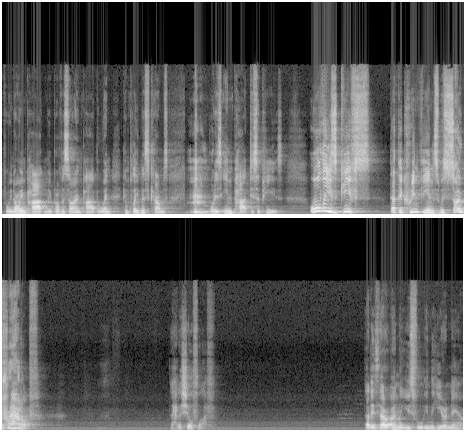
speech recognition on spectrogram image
For we know in part and we prophesy in part, but when completeness comes, what is in part disappears. All these gifts that the Corinthians were so proud of, they had a shelf life. That is, they were only useful in the here and now.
